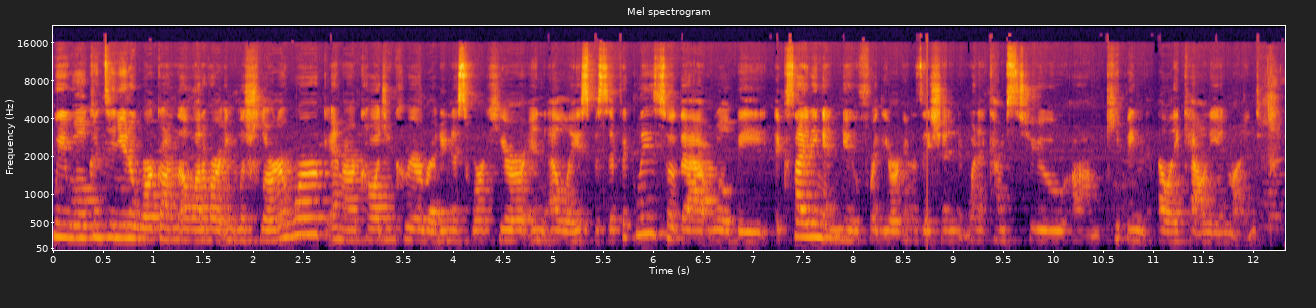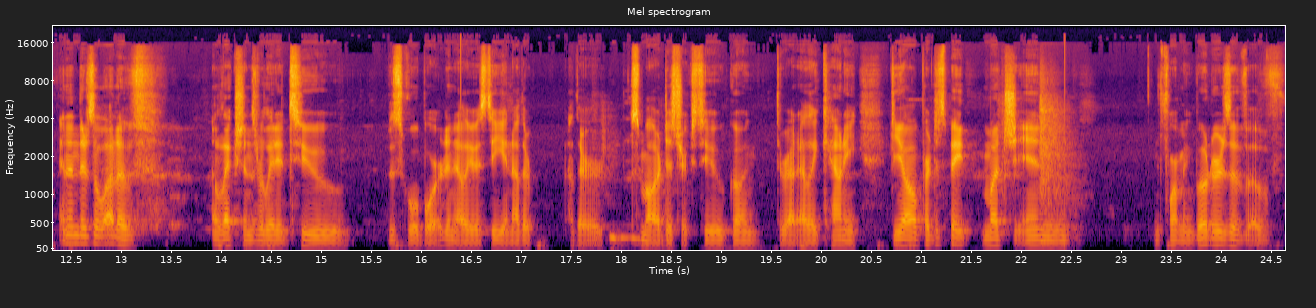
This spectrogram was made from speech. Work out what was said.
we will continue to work on a lot of our English learner work and our college and career readiness work here in LA specifically. So that will be exciting and new for the organization when it comes to um, keeping LA County in mind. And then there's a lot of elections related to the school board and LUSD and other other mm-hmm. smaller districts too going throughout LA County. Do y'all participate much in informing voters of, of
